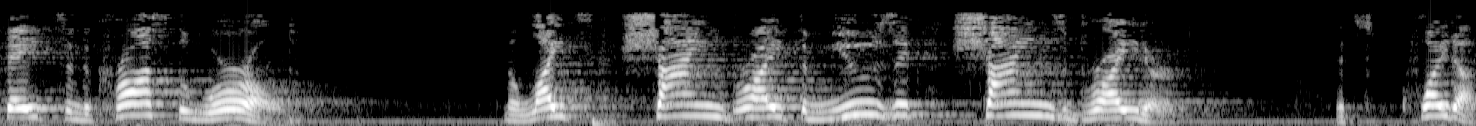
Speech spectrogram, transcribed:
States and across the world. The lights shine bright, the music shines brighter. It's quite a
